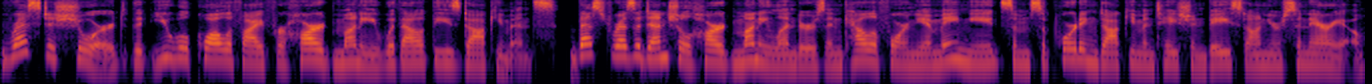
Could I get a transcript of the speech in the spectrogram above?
Rest assured that you will qualify for hard money without these documents. Best residential hard money lenders in California may need some supporting documentation based on your scenario,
